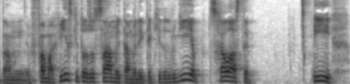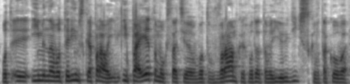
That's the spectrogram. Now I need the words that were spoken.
там, Фома Хвинский тот же самый, там, или какие-то другие схоласты, и вот э, именно вот римское право, и, поэтому, кстати, вот в рамках вот этого юридического такого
